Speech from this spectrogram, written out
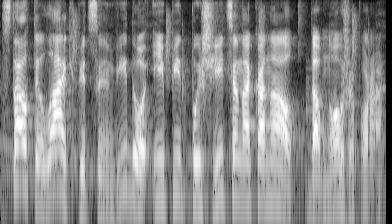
ставте лайк під цим відео і підпишіться на канал. Давно вже пора.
